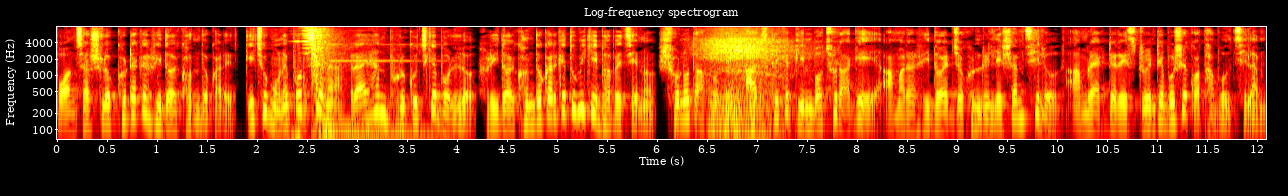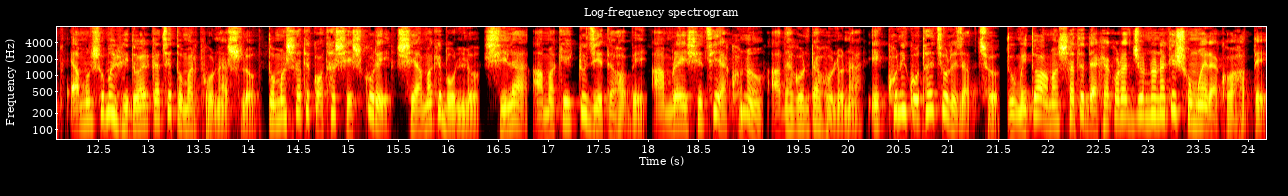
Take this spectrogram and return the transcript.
পঞ্চাশ লক্ষ টাকা হৃদয় খন্দকারের। কিছু মনে পড়ছে না? রায়হান ভুরুকুচকে বলল, হৃদয় খন্দকারকে তুমি কীভাবে চেনো? শোনো তাহলে। আজ থেকে তিন বছর আগে আমার আর হৃদয়ের যখন রিলেশন ছিল, আমরা একটা রেস্টুরেন্টে বসে কথা বলছিলাম। এমন সময় হৃদয়ের কাছে তোমার ফোন আসলো। তোমার সাথে কথা শেষ করে সে আমাকে বলল, শিলা, আমাকে একটু যেতে হবে। আমরা এসেছি এখনও। আধা ঘণ্টা হলো না। এক্ষুনি কোথায় চলে যাচ্ছ? তুমি তো আমার সাথে দেখা করার জন্য নাকি সময় রাখো হাতে?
